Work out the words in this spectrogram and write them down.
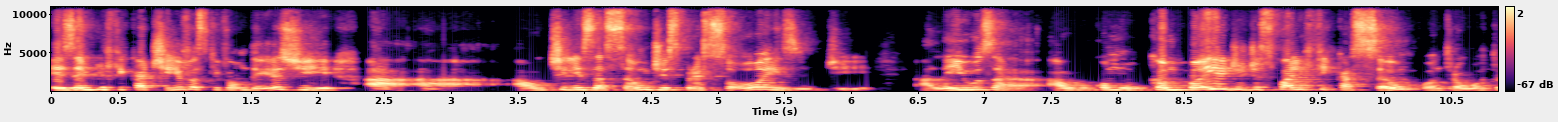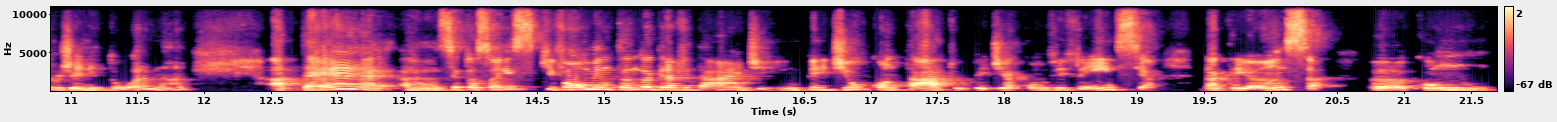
exemplificativas que vão desde a, a, a utilização de expressões, de a lei usa algo como campanha de desqualificação contra o outro genitor, né? até uh, situações que vão aumentando a gravidade, impedir o contato, impedir a convivência da criança uh, com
